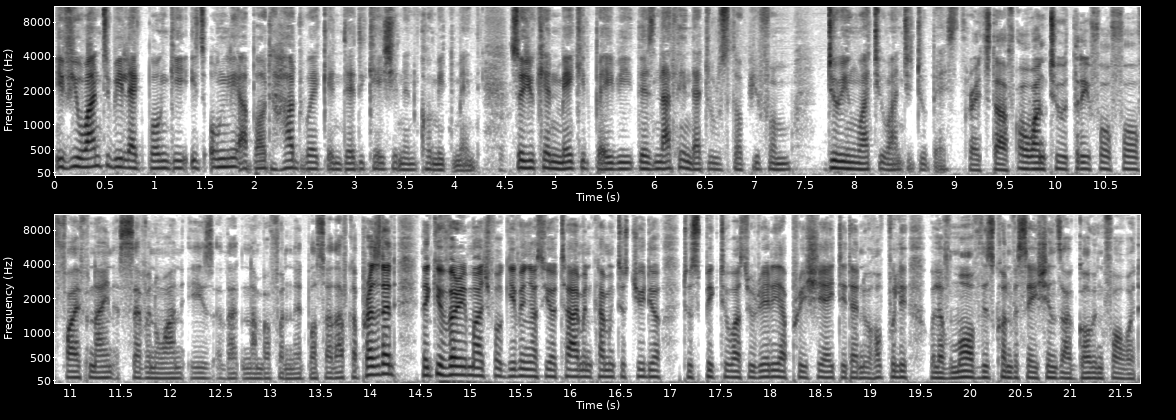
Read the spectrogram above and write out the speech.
if you want to be like Bongi it's only about hard work and dedication and commitment so you can make it baby there's nothing that will stop you from doing what you want to do best Great stuff. 012-344-5971 is that number for Netball South Africa. President, thank you very much for giving us your time and coming to studio to speak to us. We really appreciate it, and hopefully we'll have more of these conversations uh, going forward.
